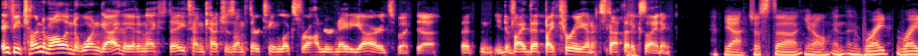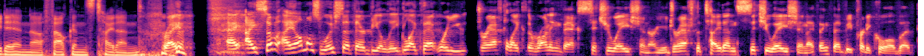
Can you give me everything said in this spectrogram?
If you turned them all into one guy, they had a nice day. Ten catches on 13 looks for 180 yards, but uh, that you divide that by three, and it's not that exciting. Yeah, just uh, you know, and, and right, right in uh, Falcons tight end. right. I, I some I almost wish that there'd be a league like that where you draft like the running back situation or you draft the tight end situation. I think that'd be pretty cool, but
